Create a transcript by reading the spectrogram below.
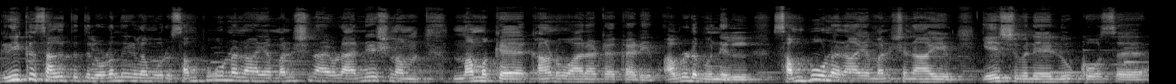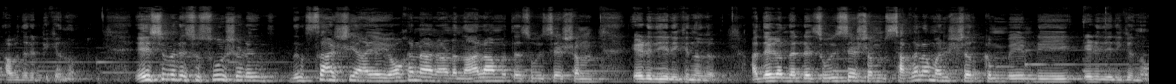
ഗ്രീക്ക് സാഹിത്യത്തിൽ ഉടനീളം ഒരു സമ്പൂർണനായ മനുഷ്യനായുള്ള അന്വേഷണം നമുക്ക് കാണുവാനായിട്ട് കഴിയും. അവരുടെ മുന്നിൽ സമ്പൂർണനായ മനുഷ്യനായി യേശുവിനെ ലൂക്കോസ് അവതരിപ്പിക്കുന്നു. യേശുവിന്റെ ശുശ്രൂഷയുടെ ദൃക്സാക്ഷിയായ യോഹനാനാണ് നാലാമത്തെ സുവിശേഷം എഴുതിയിരിക്കുന്നത്. അദ്ദേഹം തന്റെ സുവിശേഷം സകല മനുഷ്യർക്കും വേണ്ടി എഴുതിയിരിക്കുന്നു.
